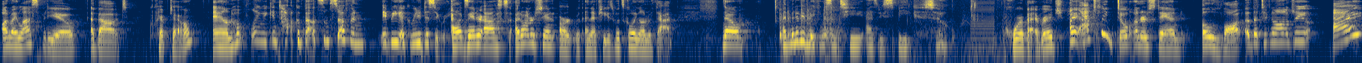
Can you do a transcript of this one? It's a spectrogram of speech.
on my last video about crypto. And hopefully we can talk about some stuff and maybe agree to disagree. Alexander asks, I don't understand art with NFTs. What's going on with that? Now, I'm going to be making some tea as we speak, so pour a beverage. I actually don't understand a lot of the technology. I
